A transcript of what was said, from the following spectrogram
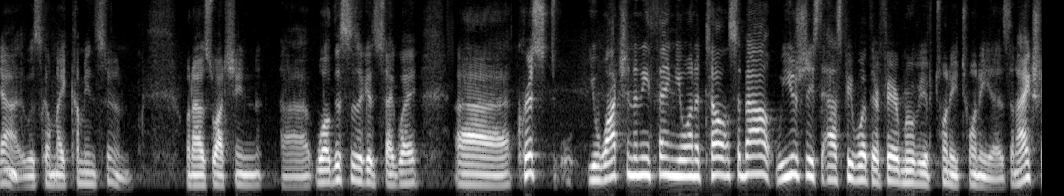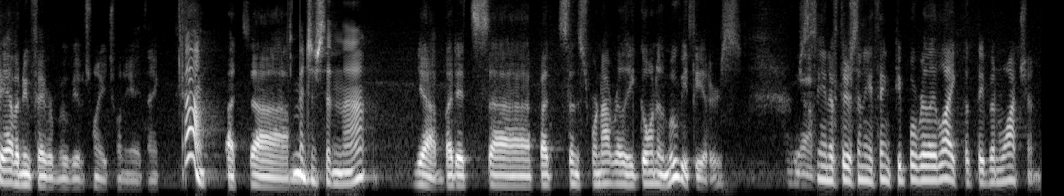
Yeah, it was com- like coming soon. When I was watching, uh, well, this is a good segue. Uh, Chris, you watching anything you want to tell us about? We usually ask people what their favorite movie of 2020 is, and I actually have a new favorite movie of 2020. I think, Oh, but um, I'm interested in that. Yeah, but it's uh but since we're not really going to the movie theaters, yeah just seeing if there's anything people really like that they've been watching.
